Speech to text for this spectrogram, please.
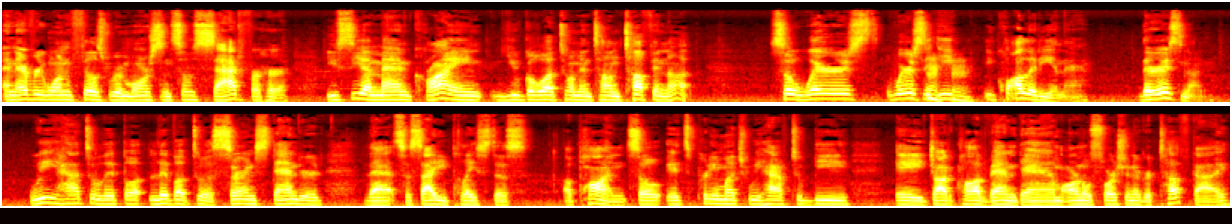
and everyone feels remorse and so sad for her. You see a man crying, you go up to him and tell him toughen up. So where's where's the e- mm-hmm. equality in there? There is none. We had to live up, live up to a certain standard that society placed us upon. So it's pretty much we have to be a Jean-Claude Van Damme, Arnold Schwarzenegger tough guy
